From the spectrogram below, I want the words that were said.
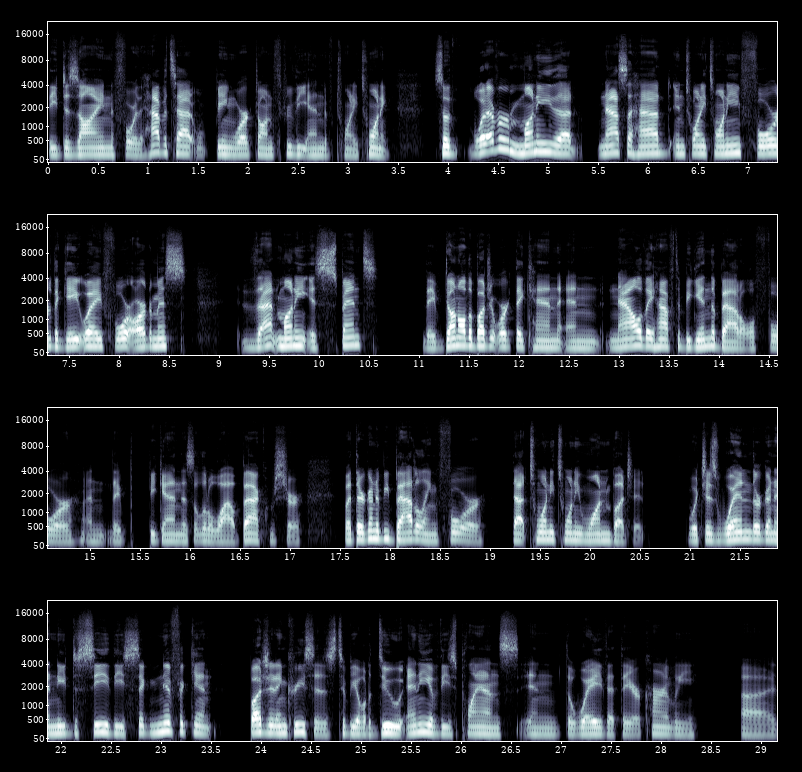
the design for the habitat being worked on through the end of 2020. So, whatever money that NASA had in 2020 for the Gateway, for Artemis, that money is spent. They've done all the budget work they can, and now they have to begin the battle for, and they began this a little while back, I'm sure, but they're going to be battling for that 2021 budget, which is when they're going to need to see these significant budget increases to be able to do any of these plans in the way that they are currently uh,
